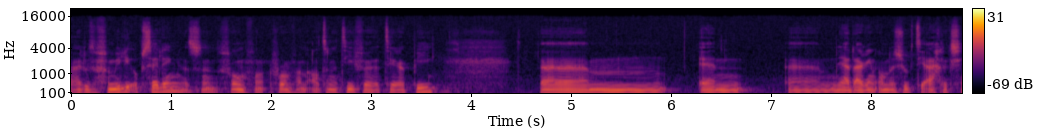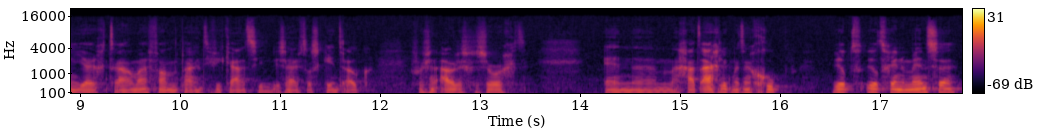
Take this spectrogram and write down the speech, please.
hij doet een familieopstelling. Dat is een vorm van, vorm van alternatieve therapie. Ehm, en ehm, ja, daarin onderzoekt hij eigenlijk zijn jeugdtrauma van parentificatie. Dus hij heeft als kind ook voor zijn ouders gezorgd. En ehm, hij gaat eigenlijk met een groep wild, wildvreemde mensen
